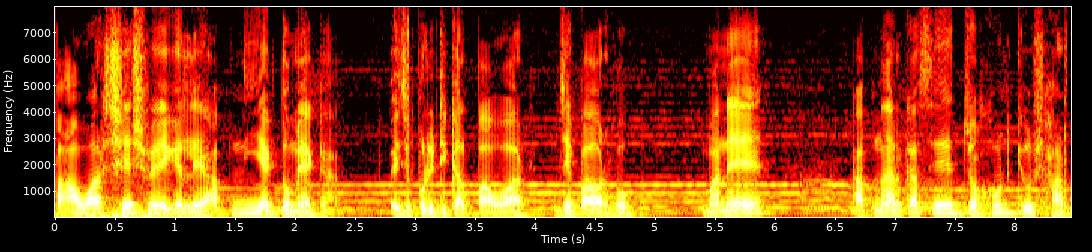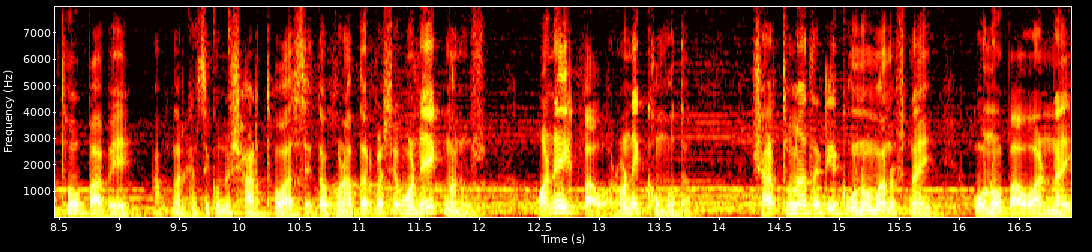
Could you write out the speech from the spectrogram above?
পাওয়ার শেষ হয়ে গেলে আপনি একদম একা। এই যে পলিটিক্যাল পাওয়ার যে পাওয়ার হোক মানে আপনার কাছে যখন কেউ স্বার্থ পাবে, আপনার কাছে কোনো স্বার্থ আছে, তখন আপনার পাশে অনেক মানুষ, অনেক পাওয়ার অনেক ক্ষমতা। স্বার্থ না থাকলে কোনো মানুষ নাই, কোনো পাওয়ার নাই,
